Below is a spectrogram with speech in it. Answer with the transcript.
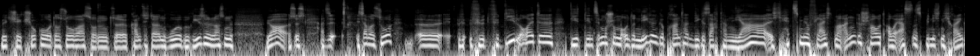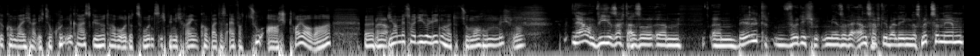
Milchshake Schoko oder sowas und äh, kann sich da in Ruhe berieseln lassen. Ja, es ist, also ich sag mal so, äh, für, für die Leute, die denen es immer schon mal unter Nägeln gebrannt hat, die gesagt haben, ja, ich hätte es mir vielleicht mal angeschaut, aber erstens bin ich nicht reingekommen, weil ich halt nicht zum Kundenkreis gehört habe oder zweitens, ich bin nicht reingekommen, weil das einfach zu arschteuer war. Äh, Ja. Die haben jetzt halt die Gelegenheit dazu, warum nicht, ne? Ja, und wie gesagt, also ähm, ähm, Bild würde ich mir sogar ernsthaft überlegen, das mitzunehmen.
